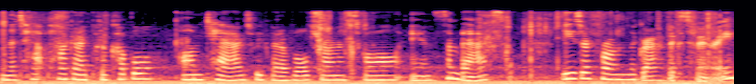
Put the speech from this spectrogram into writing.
In the top pocket, I put a couple um, tags. We've got a vulture on a skull and some bats. These are from the Graphics Fairy.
